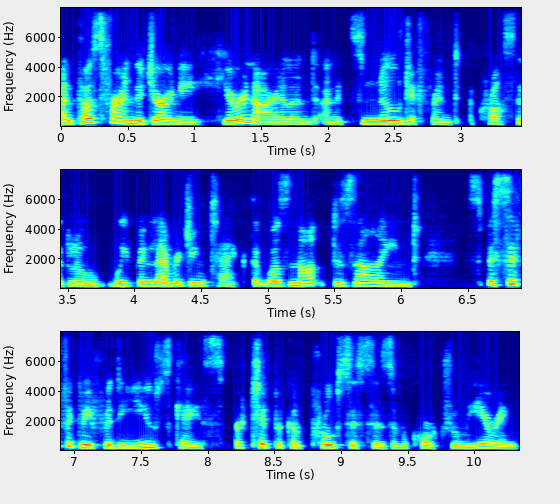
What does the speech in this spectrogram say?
And thus far in the journey here in Ireland, and it's no different across the globe, we've been leveraging tech that was not designed specifically for the use case or typical processes of a courtroom hearing.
